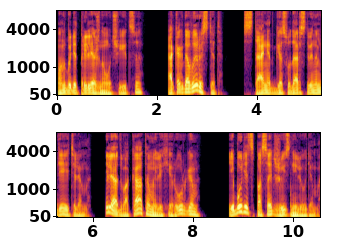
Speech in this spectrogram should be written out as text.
Он будет прилежно учиться, а когда вырастет, станет государственным деятелем, или адвокатом, или хирургом, и будет спасать жизни людям.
